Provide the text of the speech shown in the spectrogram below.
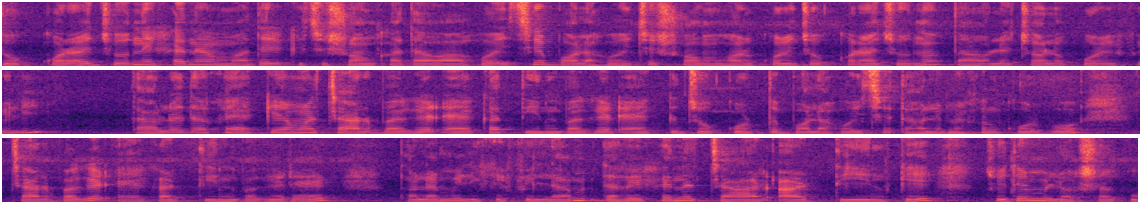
যোগ করার জন্য এখানে আমাদের কিছু সংখ্যা দেওয়া হয়েছে। বলা হয়েছে সমহর করে যোগ করার জন্য। তাহলে চলো করে ফেলি। তাহলে দেখো একে আমার চার ভাগের এক আর তিন ভাগের এক যোগ করতে বলা হয়েছে, তাহলে আমি এখন করব চার ভাগের এক আর তিন ভাগের এক, তাহলে আমি লিখে ফেললাম। দেখো এখানে চার আর তিনকে যদি আমি লসাগু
